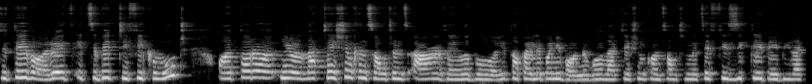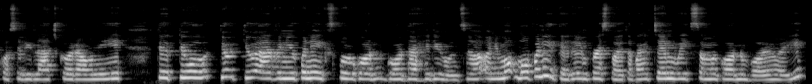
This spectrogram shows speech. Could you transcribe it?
it's a bit difficult. तर you know lactation consultants are available है तपाईँले पनि भन्नुभयो ल्याक्टेसन कन्सल्टेन्टले चाहिँ फिजिकली बेबीलाई कसरी ल्याच गराउने त्यो त्यो त्यो त्यो एभेन्यू पनि एक्सप्लोर गर्दाखेरि हुन्छ अनि म म पनि धेरै इम्प्रेस भयो तपाईँले टेन विक्ससम्म गर्नुभयो है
